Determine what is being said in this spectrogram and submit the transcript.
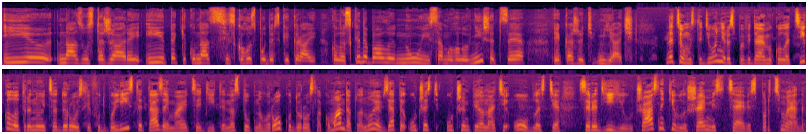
і е, назву стажари, і так як у нас сільськогосподарський край колоски додали. Ну і саме головніше це, як кажуть, м'яч. На цьому стадіоні розповідає Микола Ціколо, тренуються дорослі футболісти та займаються діти. Наступного року доросла команда планує взяти участь у чемпіонаті області. Серед її учасників лише місцеві спортсмени.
